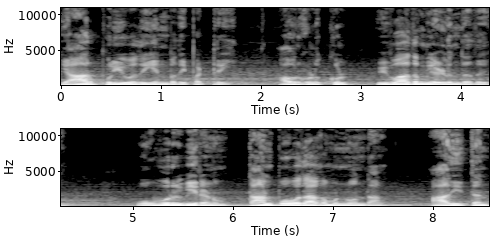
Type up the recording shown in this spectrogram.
யார் புரிவது என்பதை பற்றி அவர்களுக்குள் விவாதம் எழுந்தது. ஒவ்வொரு வீரனும் தான் போவதாக முன்வந்தான் ஆதித்தன்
